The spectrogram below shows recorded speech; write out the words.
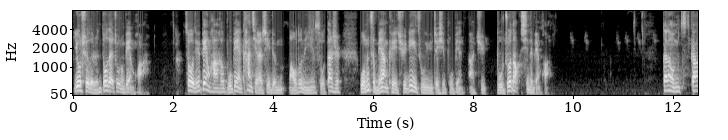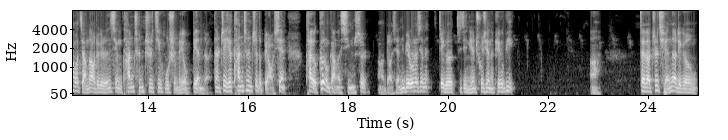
优秀的人都在注重变化，所以我觉得变化和不变看起来是一对矛盾的因素。但是我们怎么样可以去立足于这些不变啊，去捕捉到新的变化？刚才我们刚才我讲到这个人性贪嗔痴几乎是没有变的，但这些贪嗔痴的表现，它有各种各样的形式啊表现。你比如说现在这个这几年出现的 P to P 啊。在它之前的这个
